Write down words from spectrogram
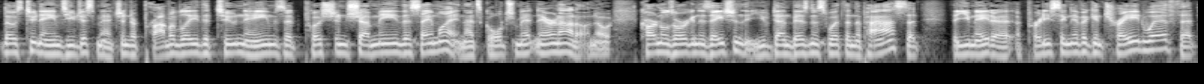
those two names you just mentioned are probably the two names that push and shove me the same way, and that's Goldschmidt and Arenado. No Cardinals organization that you've done business with in the past that that you made a, a pretty significant trade with that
